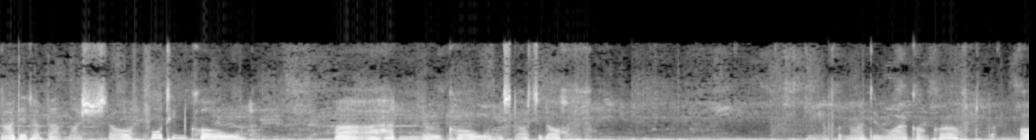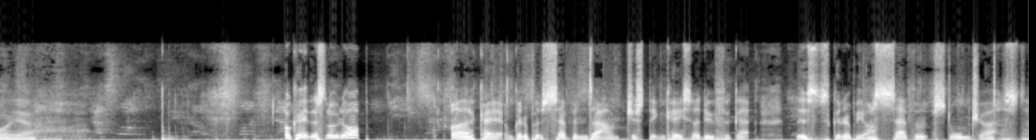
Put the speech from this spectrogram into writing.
No, I did have that much stuff. 14 coal. Uh, I had no coal when we started off. I've no idea why I can't craft. Oh yeah. Okay, let's load up. Okay, I'm gonna put seven down just in case I do forget. This is gonna be our seventh storm chest.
